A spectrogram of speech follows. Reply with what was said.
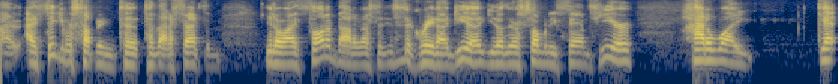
I, I, think it was something to, to that effect. And you know, I thought about it. I said, "This is a great idea." You know, there are so many fans here. How do I get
